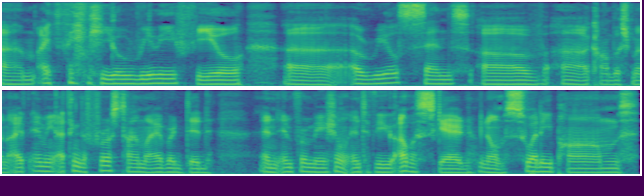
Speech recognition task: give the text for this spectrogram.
um, I think you'll really feel uh, a real sense of uh, accomplishment. I, I mean, I think the first time I ever did an informational interview, I was scared. You know, sweaty palms,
